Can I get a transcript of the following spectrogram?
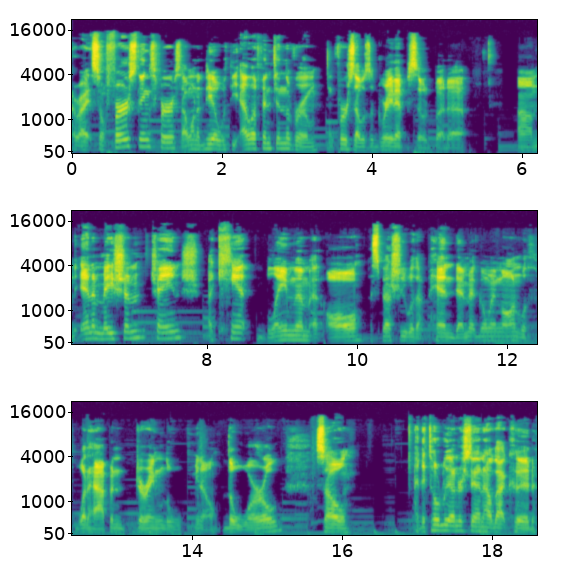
right, so first things first, I want to deal with the elephant in the room. Well, first, that was a great episode, but uh, um, the animation change, I can't blame them at all, especially with a pandemic going on with what happened during the, you know, the world. So I could totally understand how that could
